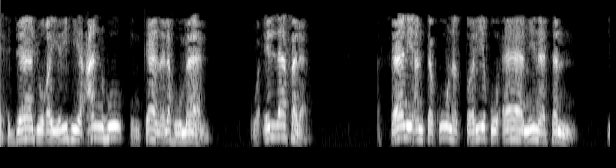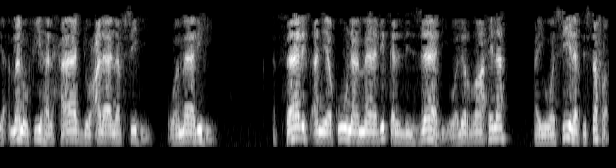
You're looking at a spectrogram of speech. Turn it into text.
إحجاج غيره عنه إن كان له مال. وإلا فلا. الثاني أن تكون الطريق آمنة. يأمن فيها الحاج على نفسه وماله. الثالث أن يكون مالكا للزاد وللراحلة أي وسيلة السفر.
